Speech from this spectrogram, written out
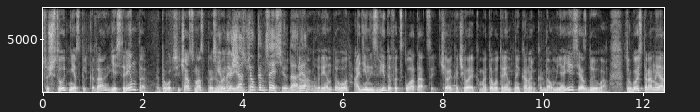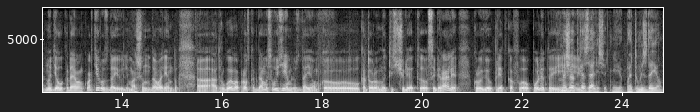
Существует несколько, да? Есть рента, это вот сейчас у нас происходит Не, мы рента. сейчас все концессию, да, да, рента. рента, вот. Один из видов эксплуатации человека да. человеком, это вот рентная экономика. Когда у меня есть, я сдаю вам. С другой стороны, одно дело, когда я вам квартиру сдаю или машину, да, в аренду, а, а другой вопрос, когда мы свою землю сдаем, которую мы тысячу лет собирали, кровью предков полета. Мы и... же отказались от нее, поэтому и сдаем.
